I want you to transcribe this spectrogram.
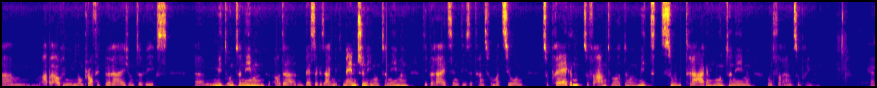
ähm, aber auch im Non-Profit-Bereich unterwegs ähm, mit Unternehmen oder besser gesagt mit Menschen in Unternehmen, die bereit sind, diese Transformation zu prägen, zu verantworten und mitzutragen im Unternehmen und voranzubringen. Ja,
